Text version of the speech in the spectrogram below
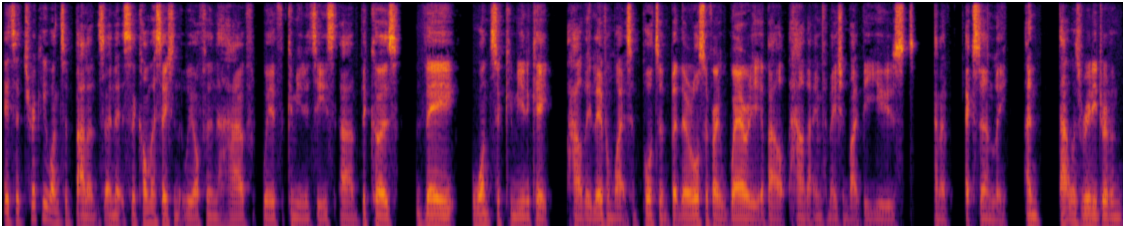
it's a tricky one to balance, and it's a conversation that we often have with communities uh, because they want to communicate how they live and why it's important, but they're also very wary about how that information might be used kind of externally. And that was really driven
